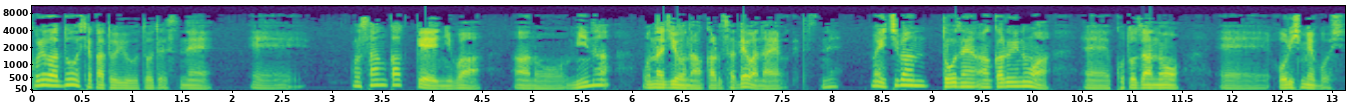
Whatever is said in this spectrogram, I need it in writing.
これはどうしたかというとですね、えーこの三角形には、あの、みんな同じような明るさではないわけですね。まあ一番当然明るいのは、えー、こと座の、えー、織姫星、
